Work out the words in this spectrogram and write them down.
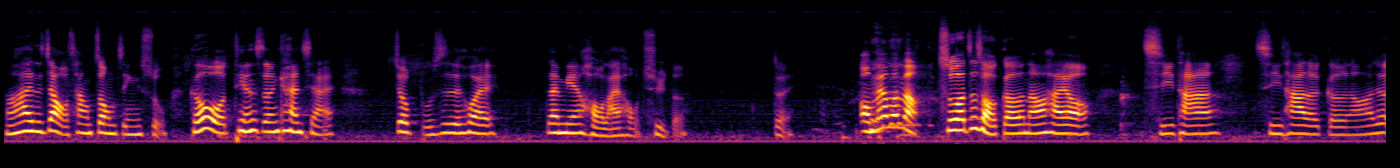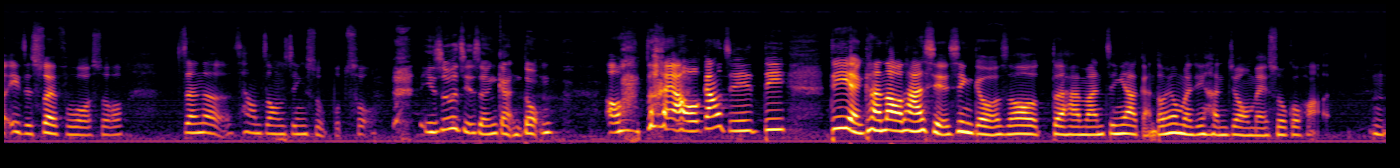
然后他一直叫我唱重金属，可是我天生看起来就不是会在那边吼来吼去的，对，哦，没有没有没有，除了这首歌，然后还有其他其他的歌，然后他就一直说服我说，真的唱重金属不错。你是不是其实很感动？哦，对啊，我刚其实第一第一眼看到他写信给我的时候，对，还蛮惊讶感动，因为我们已经很久没说过话了，嗯，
